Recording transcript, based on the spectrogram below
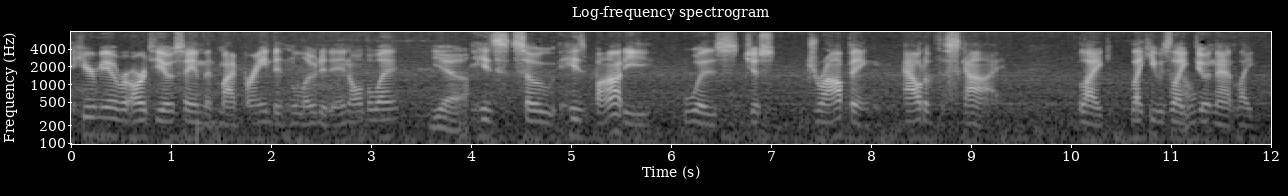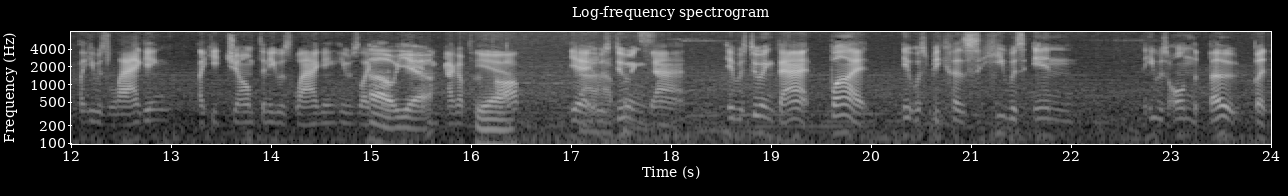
hear me over RTO saying that my brain didn't load it in all the way? Yeah. His so his body was just dropping out of the sky, like like he was like oh. doing that like like he was lagging, like he jumped and he was lagging. He was like Oh, yeah. back up to the Yeah. top. Yeah, it ah, That was doing happens. that. It was doing that, but it was because he was in, he was on the boat, but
